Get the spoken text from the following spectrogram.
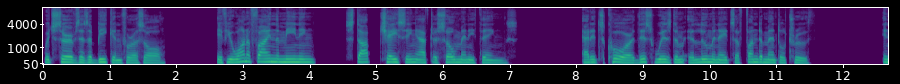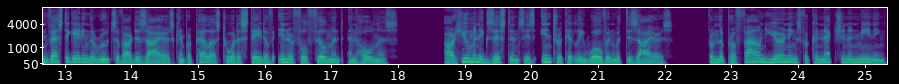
which serves as a beacon for us all. If you want to find the meaning, stop chasing after so many things. At its core, this wisdom illuminates a fundamental truth. Investigating the roots of our desires can propel us toward a state of inner fulfillment and wholeness. Our human existence is intricately woven with desires, from the profound yearnings for connection and meaning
